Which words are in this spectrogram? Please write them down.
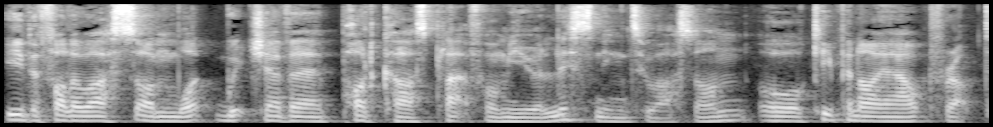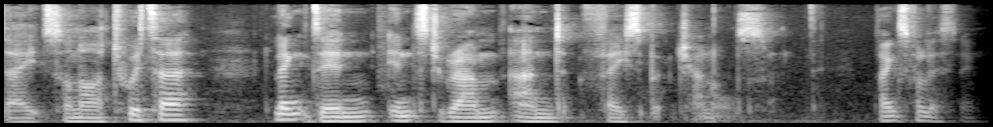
either follow us on what, whichever podcast platform you are listening to us on, or keep an eye out for updates on our Twitter, LinkedIn, Instagram, and Facebook channels. Thanks for listening.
